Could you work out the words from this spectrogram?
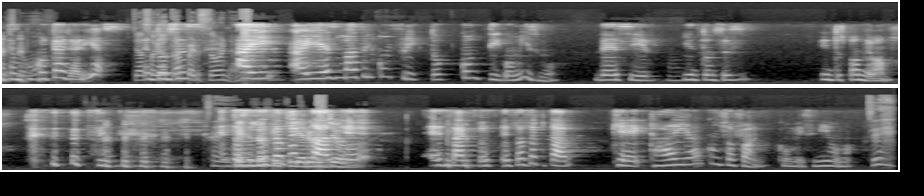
Tampoco te hallarías. Ya soy Entonces, otra persona. Ahí, ahí es más el conflicto contigo mismo. De decir, y entonces, ¿y entonces para dónde vamos? sí. Entonces es, lo que aceptar que. Exacto, es aceptar que cada día con su afán, como dice mi mamá. Sí.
